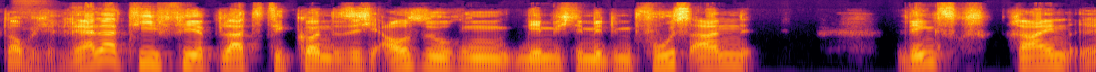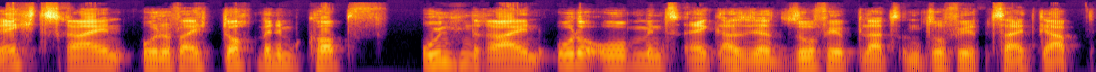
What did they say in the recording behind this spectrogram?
glaube ich, relativ viel Platz. Die konnte sich aussuchen, nehme ich den mit dem Fuß an, links rein, rechts rein oder vielleicht doch mit dem Kopf unten rein oder oben ins Eck. Also sie hat so viel Platz und so viel Zeit gehabt.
